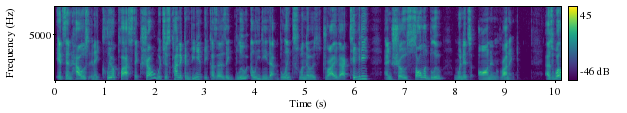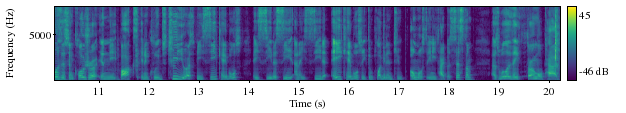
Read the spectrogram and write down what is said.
It's housed in a clear plastic shell, which is kind of convenient because it has a blue LED that blinks when there is drive activity and shows solid blue when it's on and running. As well as this enclosure in the box, it includes two USB-C cables, a C to C and a C to A cable, so you can plug it into almost any type of system, as well as a thermal pad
